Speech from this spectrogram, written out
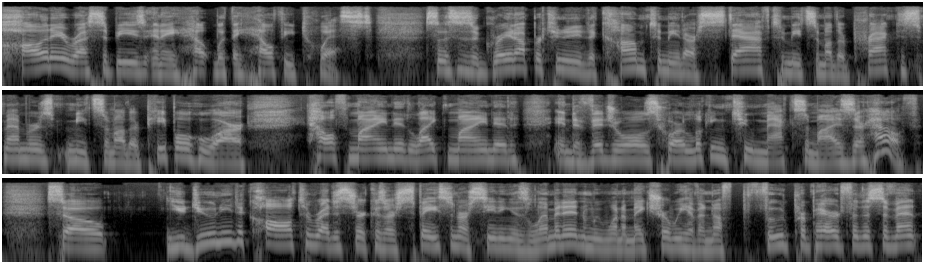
holiday recipes in a hel- with a healthy twist. So this is a great opportunity to come to meet our staff, to meet some other practice members, meet some other people who are health-minded, like-minded individuals who are looking to maximize their health. So you do need to call to register because our space and our seating is limited and we want to make sure we have enough food prepared for this event.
